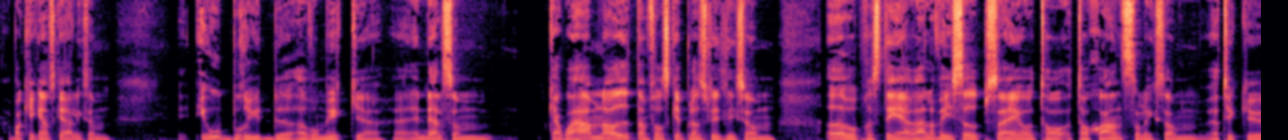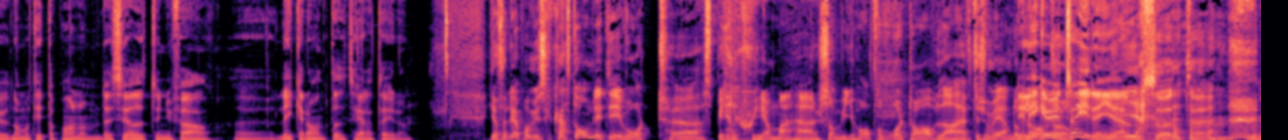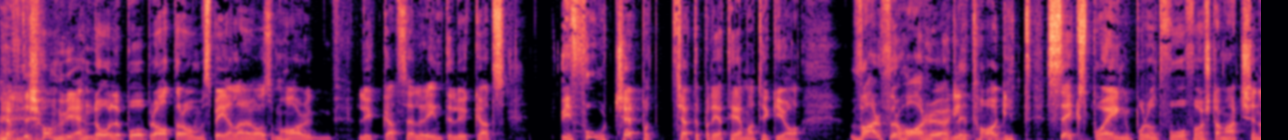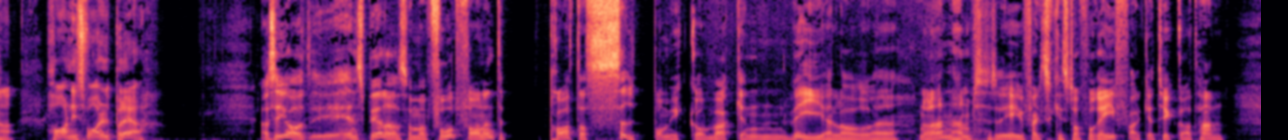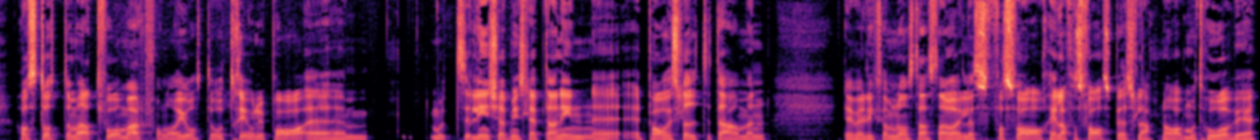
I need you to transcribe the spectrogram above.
han verkar ganska liksom obrydd över mycket. En del som kanske hamnar utanför ska plötsligt liksom överprestera eller visa upp sig och ta, ta chanser liksom. Jag tycker när man tittar på honom, det ser ut ungefär eh, likadant ut hela tiden. Jag funderar på om vi ska kasta om lite i vårt uh, spelschema här som vi har på vår tavla. Eftersom vi ändå det ligger ju i tiden igen. Ja. Så att, uh... eftersom vi ändå håller på och pratar om spelare och som har lyckats eller inte lyckats. Vi fortsätter på det temat tycker jag. Varför har Rögle tagit sex poäng på de två första matcherna? Har ni svaret på det? Alltså jag, en spelare som man fortfarande inte pratar supermycket om, varken vi eller eh, någon annan, så är ju faktiskt Kristoffer Rifalk. Jag tycker att han har stått de här två matcherna och gjort det otroligt bra. Ehm, mot Linköping släppte han in eh, ett par i slutet där, men det är väl liksom någonstans när Rögles försvar, hela försvarsspel slappnar av mot HV-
